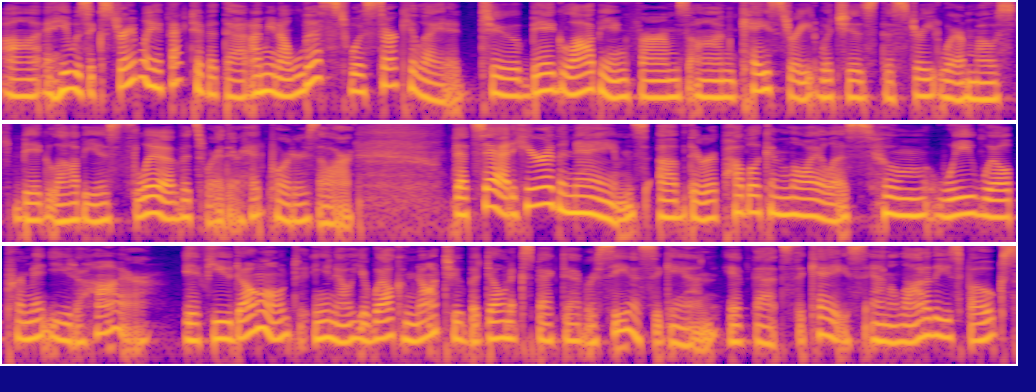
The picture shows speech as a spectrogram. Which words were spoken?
Uh, and he was extremely effective at that. I mean, a list was circulated to big lobbying firms on K Street, which is the street where most big lobbyists live. It's where their headquarters are that said, here are the names of the Republican loyalists whom we will permit you to hire. If you don't, you know, you're welcome not to, but don't expect to ever see us again if that's the case. And a lot of these folks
